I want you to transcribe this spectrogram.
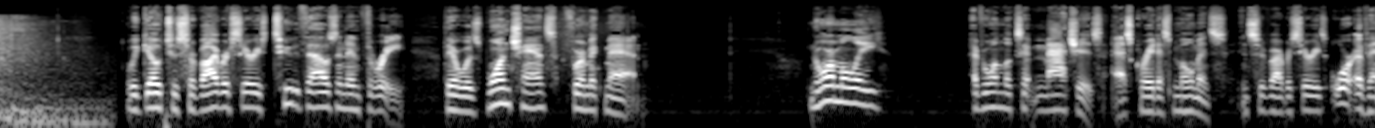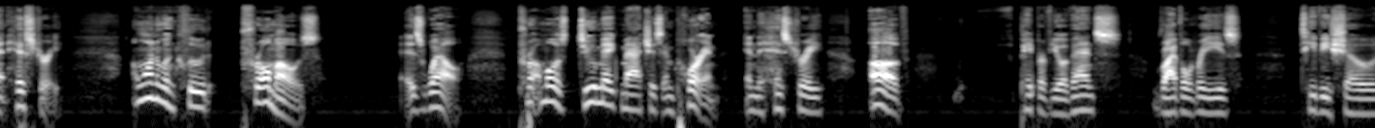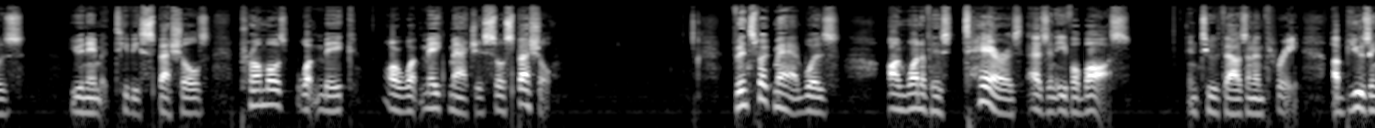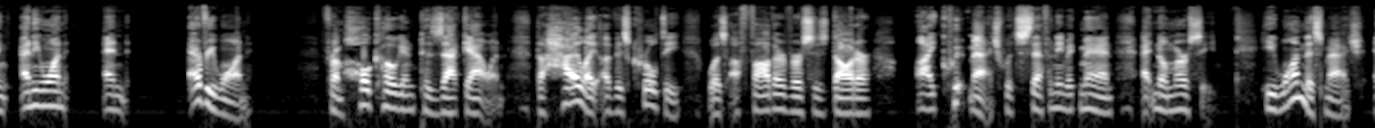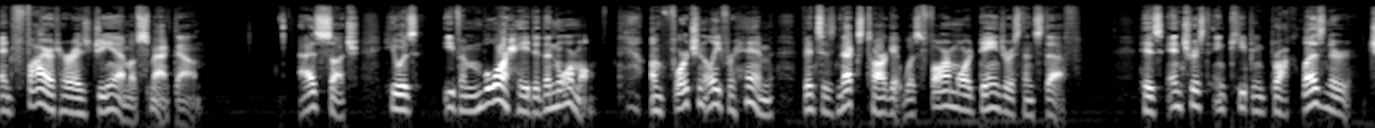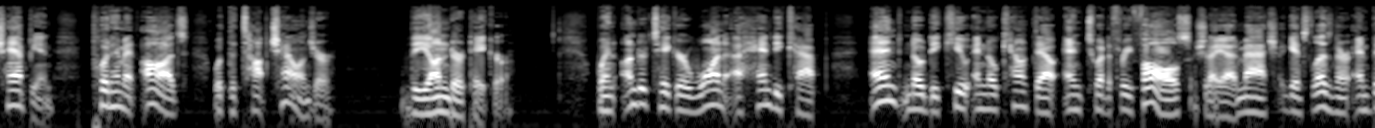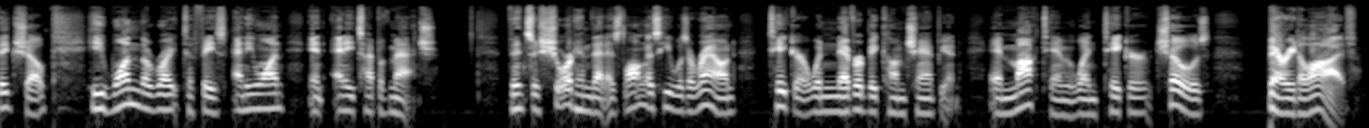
We go to Survivor Series 2003. There was one chance for McMahon. Normally, everyone looks at matches as greatest moments in Survivor Series or event history. I want to include promos as well. Promos do make matches important in the history of pay per view events, rivalries, TV shows, you name it, TV specials. Promos what make or what make matches so special. Vince McMahon was on one of his tears as an evil boss in 2003, abusing anyone and everyone from Hulk Hogan to Zach Gowen. The highlight of his cruelty was a father versus daughter I Quit match with Stephanie McMahon at No Mercy. He won this match and fired her as GM of SmackDown. As such, he was even more hated than normal. Unfortunately for him, Vince's next target was far more dangerous than Steph. His interest in keeping Brock Lesnar champion put him at odds with the top challenger, The Undertaker when Undertaker won a handicap and no DQ and no countout and two out of three falls, should I add, match against Lesnar and Big Show, he won the right to face anyone in any type of match. Vince assured him that as long as he was around, Taker would never become champion, and mocked him when Taker chose Buried Alive.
